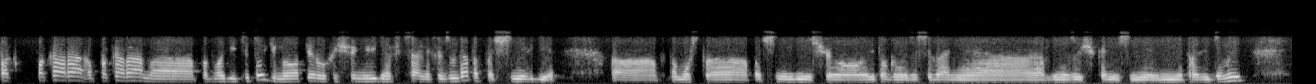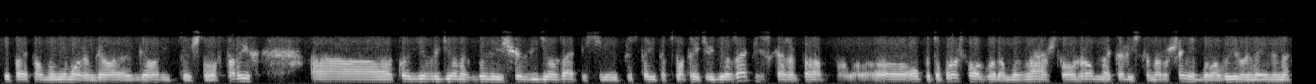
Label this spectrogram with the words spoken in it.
э, пока, пока рано подводить итоги. Мы, во-первых, еще не видим официальных результатов почти нигде. а, потому что почти нигде еще итоговые заседания организующей комиссии не, не проведены, и поэтому мы не можем говорить точно. Во-вторых, кое-где в регионах были еще видеозаписи, и предстоит отсмотреть видеозаписи, скажем, по опыту прошлого года мы знаем, что огромное количество нарушений было выявлено именно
